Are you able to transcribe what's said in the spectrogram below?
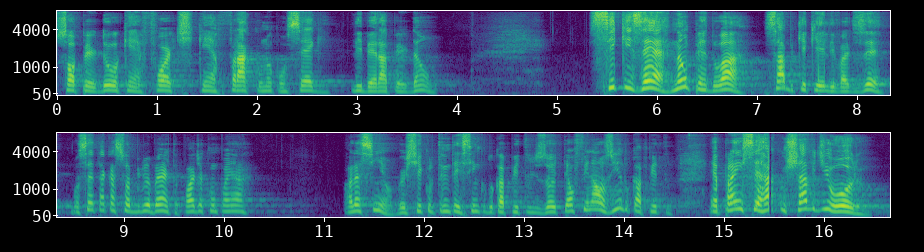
só perdoa quem é forte, quem é fraco não consegue liberar perdão. Se quiser não perdoar, sabe o que, que ele vai dizer? Você está com a sua Bíblia aberta, pode acompanhar. Olha assim, ó, versículo 35 do capítulo 18, é o finalzinho do capítulo. É para encerrar com chave de ouro.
